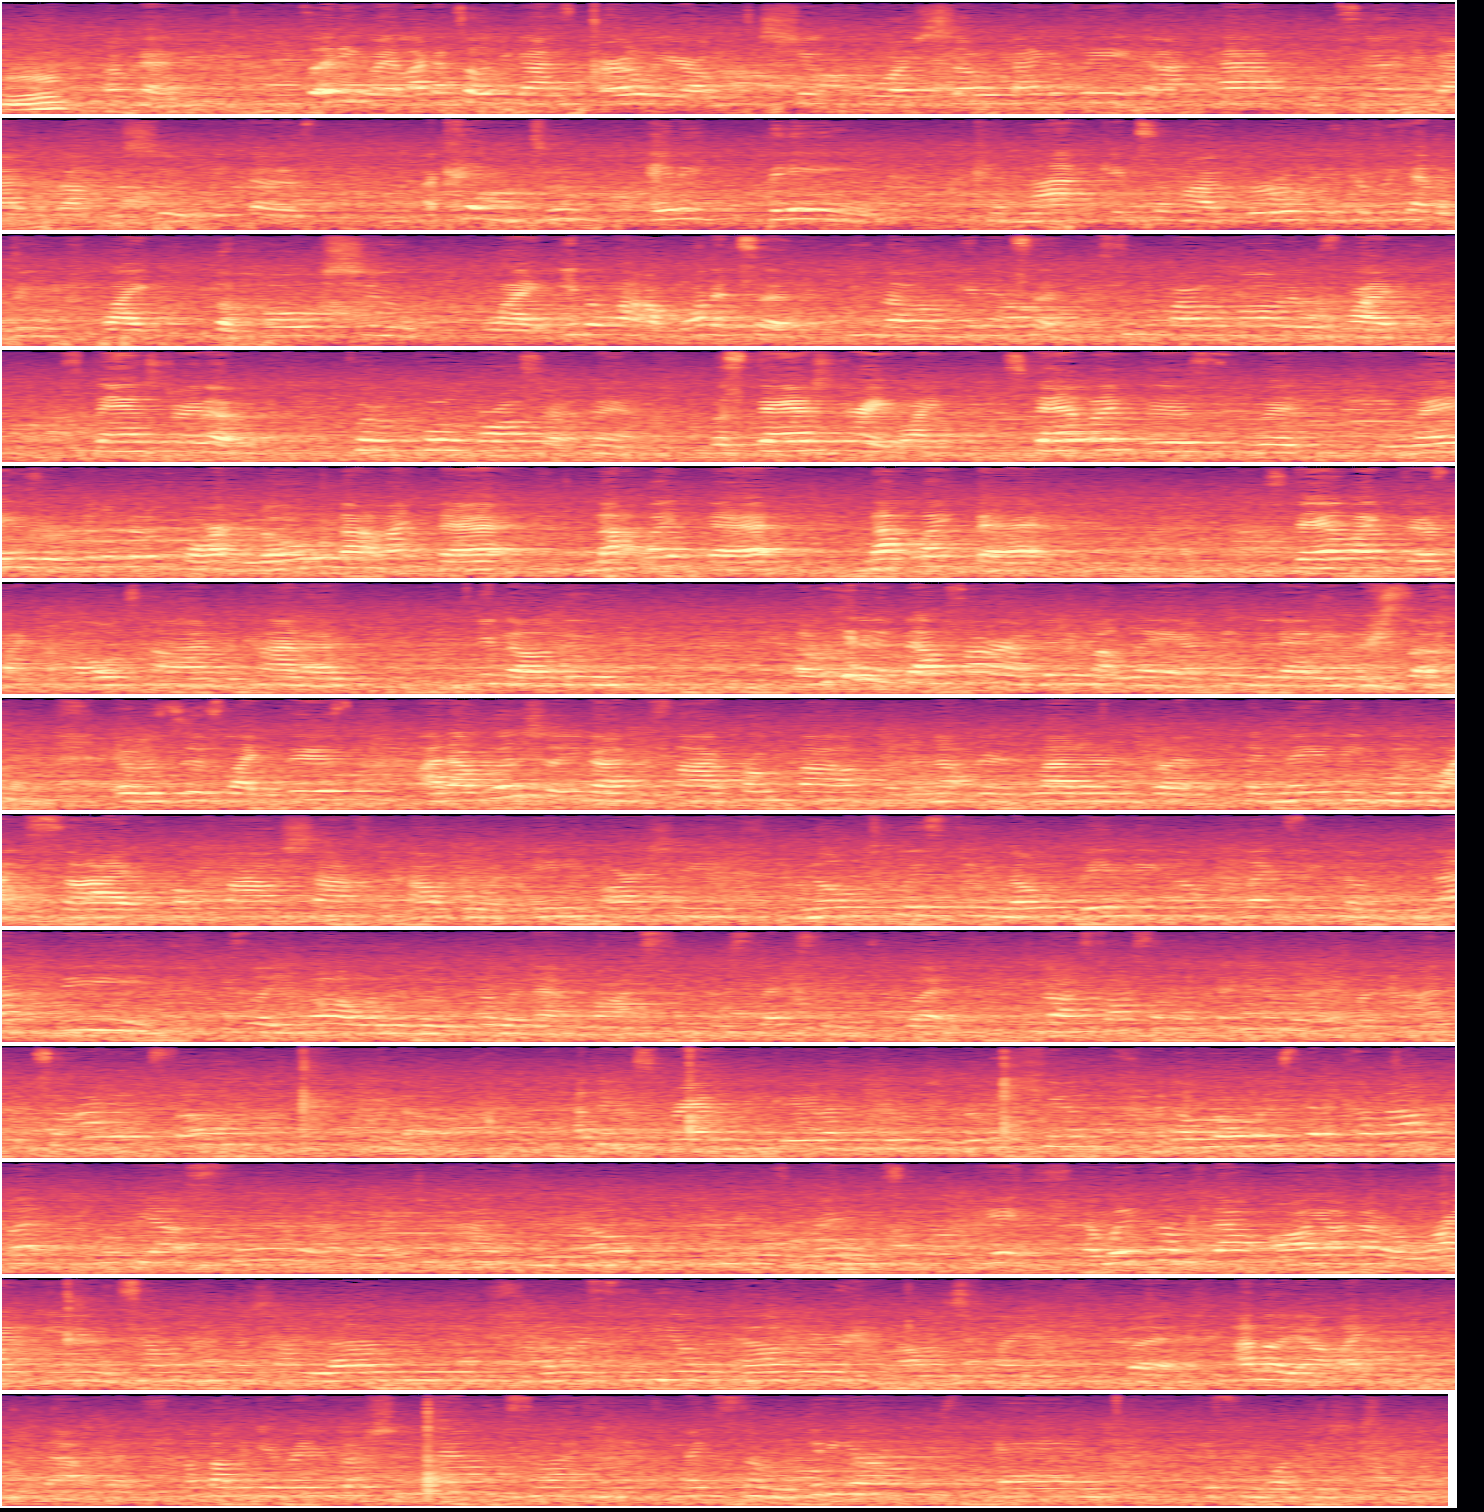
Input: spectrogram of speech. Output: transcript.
hmm Okay. So anyway, like I told you guys earlier, I went to shoot for Show magazine, and I have to tell you guys about the shoot because I couldn't do anything. I could not get to my groove because we had to do like the whole shoot. Like even when I wanted to, you know, get into supermodel mode, it was like stand straight up, put a a bra strap down, but stand straight, like stand like this with legs a little bit apart. No, not like that, not like that, not like that. Stand like this like the whole time and kind of, you know, do. Uh, we couldn't even. I'm sorry, I'm bending my leg. I couldn't do that either. So it was just like this. And I would show you guys the side profiles, but they're not very flattering. But they made me do like side profile shots without doing any arching, no twisting, no bending, no flexing, no nothing. So you know I wasn't really feeling that my super sexy. But you know I saw some of the pictures and they were kind of tight. So you know I think the spread would be good. I think it would be really cute. I don't know when it's gonna come out, but it will be out soon. And I will let you guys know when it is ready to go get. And when it comes out, all y'all gotta write in and tell them how much I love me. I want to see me on the cover. I was just playing, but I know y'all like it when it comes out. But I'm about to get ready to go shoot now, so I can make some videos and get some more pictures for you.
